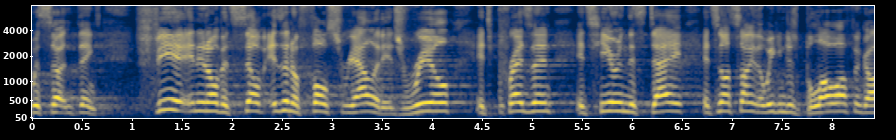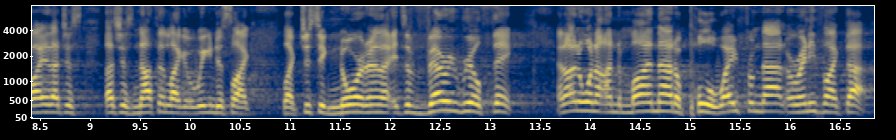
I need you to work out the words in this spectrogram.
with certain things. Fear, in and of itself, isn't a false reality. It's real, it's present, it's here in this day. It's not something that we can just blow off and go, oh, yeah, that's just, that's just nothing. Like, we can just, like, like just ignore it. It's a very real thing. And I don't want to undermine that or pull away from that or anything like that.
